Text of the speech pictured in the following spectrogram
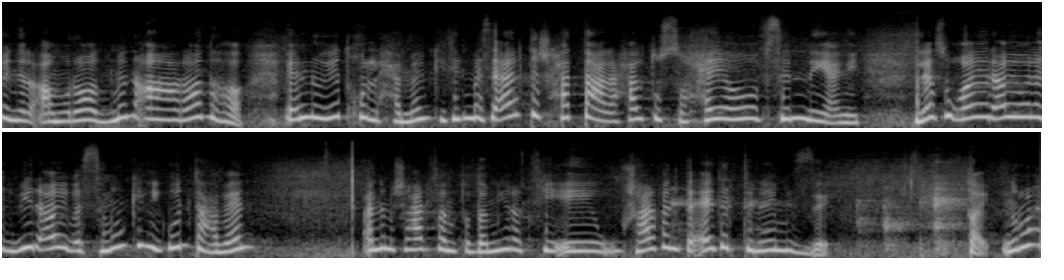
من الأمراض من أعراضها إنه يدخل الحمام كتير. ما سألتش حتى على حالته الصحية وهو في سن يعني لا صغير قوي ولا كبير قوي بس ممكن يكون تعبان. أنا مش عارفة أنت ضميرك فيه إيه ومش عارفة أنت قادر تنام إزاي. طيب نروح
